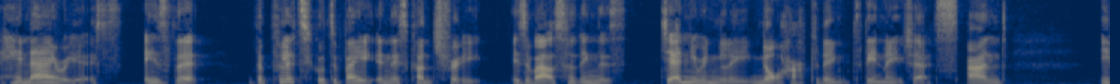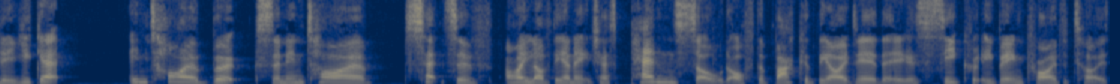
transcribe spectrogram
hilarious is that the political debate in this country is about something that's genuinely not happening to the NHS. And, you know, you get entire books and entire sets of I Love the NHS pens sold off the back of the idea that it is secretly being privatised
